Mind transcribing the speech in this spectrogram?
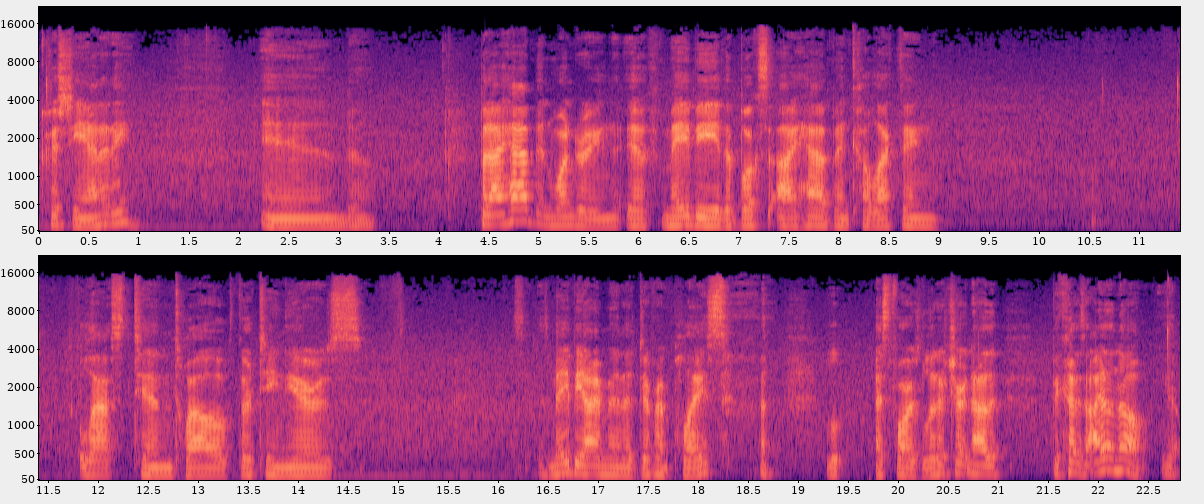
Christianity, and. Uh, but I have been wondering if maybe the books I have been collecting last 10, 12, 13 years, maybe I'm in a different place as far as literature. Now, because I don't know, you know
